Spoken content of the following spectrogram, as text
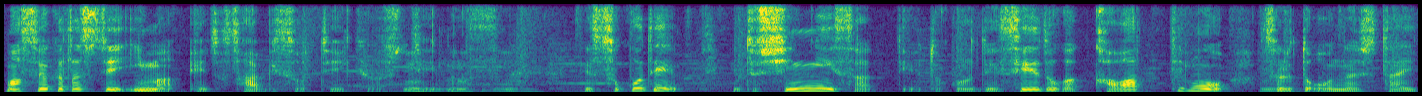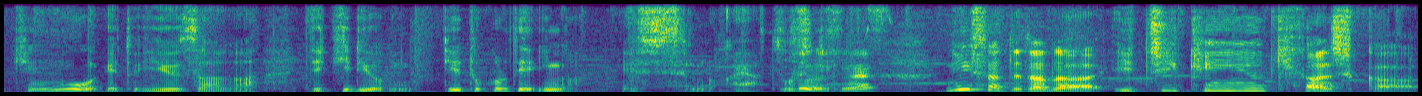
まあ、そういう形で今、えっと、サービスを提供しています。でそこで、えっと、新 NISA っていうところで制度が変わってもそれと同じ体験を、えっと、ユーザーができるようにっていうところで今えシステムの開発をしそうでています。す。ね。ニーサってただ一金融機関しか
